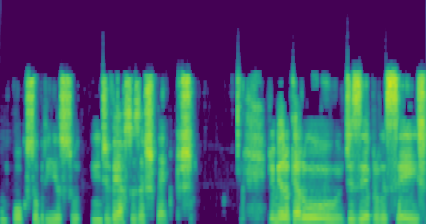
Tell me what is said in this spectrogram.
um pouco sobre isso em diversos aspectos. Primeiro eu quero dizer para vocês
